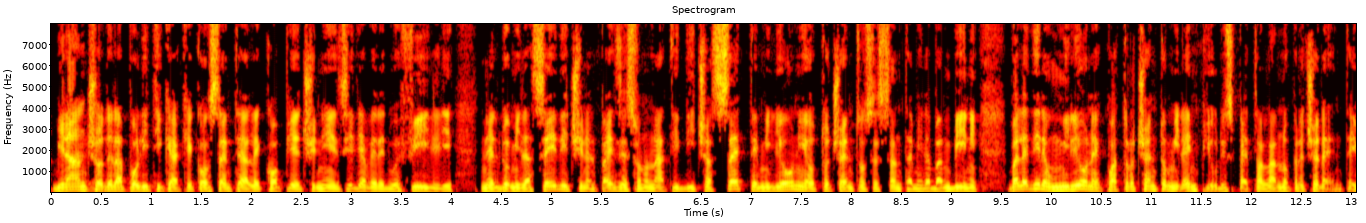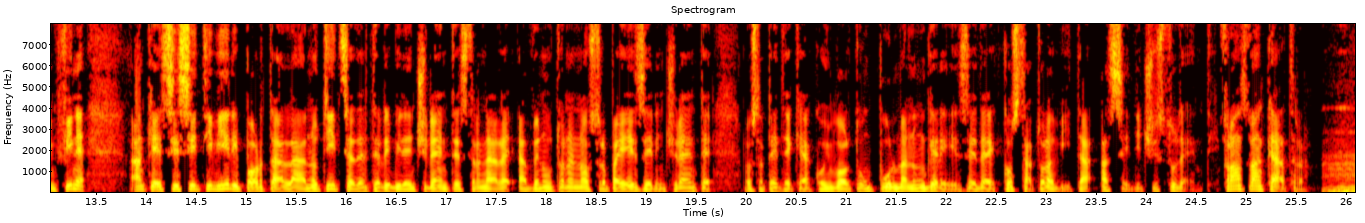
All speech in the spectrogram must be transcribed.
Bilancio della politica che consente alle coppie cinesi di avere due figli. Nel 2016 nel paese sono nati 17 milioni e 860 mila bambini, vale a dire 1 milione e 400 mila in più rispetto all'anno precedente. Infine anche CCTV riporta la notizia del terribile incidente stradale avvenuto nel nostro paese. L'incidente, lo sapete, che ha coinvolto un pullman ungherese ed è costato la vita a 16 studenti. France 24.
